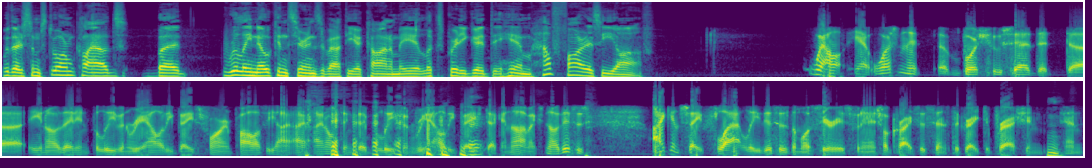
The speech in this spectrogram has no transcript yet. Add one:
well, there's some storm clouds, but really no concerns about the economy. It looks pretty good to him. How far is he off? Well, yeah, wasn't it uh, Bush who said that uh, you know they didn't believe in reality-based foreign policy? I, I, I don't think they believe in reality-based economics. No, this is. I can say flatly, this is the most serious financial crisis since the Great Depression, hmm. and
